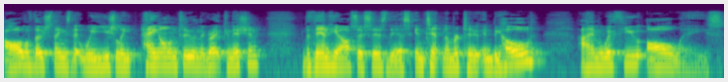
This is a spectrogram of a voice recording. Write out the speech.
all of those things that we usually hang on to in the Great Commission. But then he also says this, intent number two, and behold, I am with you always,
